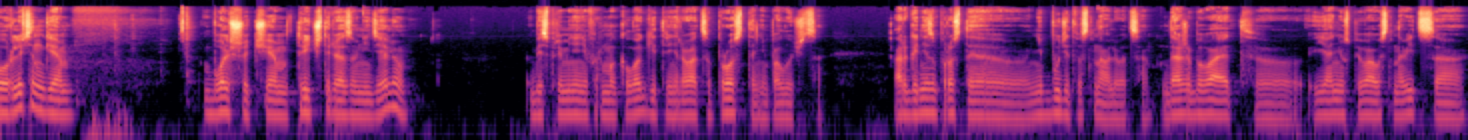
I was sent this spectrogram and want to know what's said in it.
пауэрлифтинге больше, чем 3-4 раза в неделю без применения фармакологии тренироваться просто не получится. Организм просто э, не будет восстанавливаться. Даже бывает, э, я не успеваю восстановиться.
